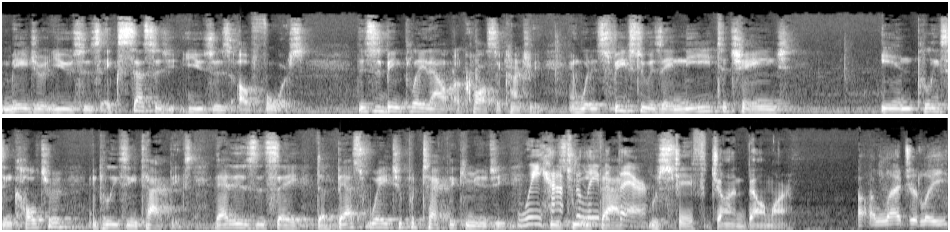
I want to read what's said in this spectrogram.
major uses, excessive uses of force. This is being played out across the country. And what it speaks to is a need to change in policing culture and policing tactics. That is to say, the best way to protect the community we have to, to leave it there. Chief Jon Belmar. Allegedly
